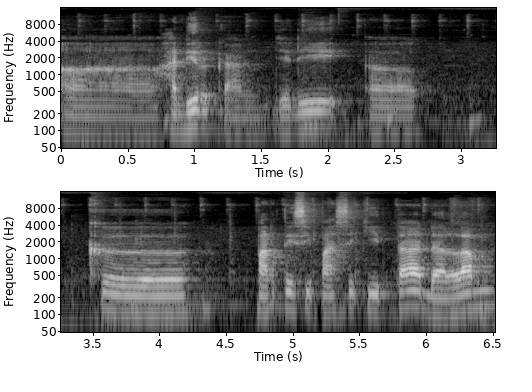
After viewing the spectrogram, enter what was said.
uh, hadirkan. Jadi uh, ke partisipasi kita dalam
